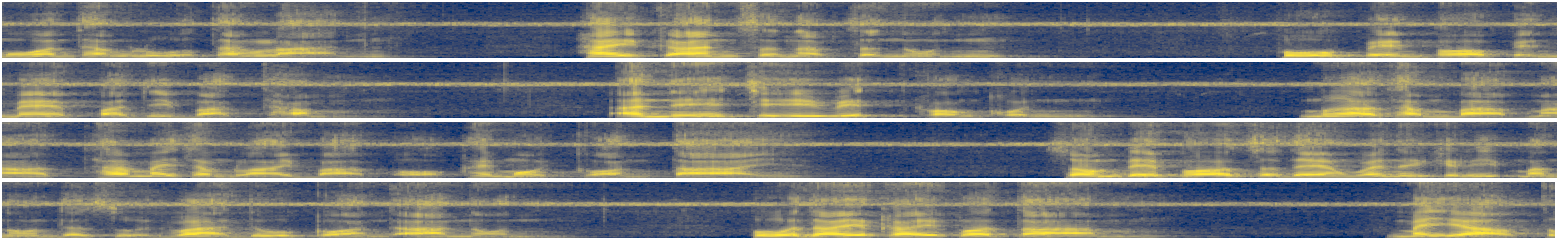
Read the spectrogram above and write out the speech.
ม้วนทั้งลูกทั้งหลาน ให้การสนับสนุน ผู้เป็นพ่อเป็นแม่ปฏิบัติธรรม อันนี้ชีวิตของคนเมื่อทำบาปมาถ้าไม่ทำลายบาปออกให้หมดก่อนตาย สมเด็จพ่อแสดงไว้ในคริมานนทสูตรว่าดูก่อนอานนท์ผู้ใดใครก็ตามไม่อยากต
